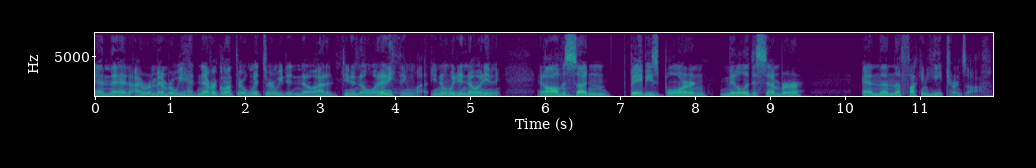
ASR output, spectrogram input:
And then I remember we had never gone through a winter. We didn't know how to, didn't know what anything was. You know, we didn't know anything. And all of a hmm. sudden, baby's born middle of December, and then the fucking heat turns off,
